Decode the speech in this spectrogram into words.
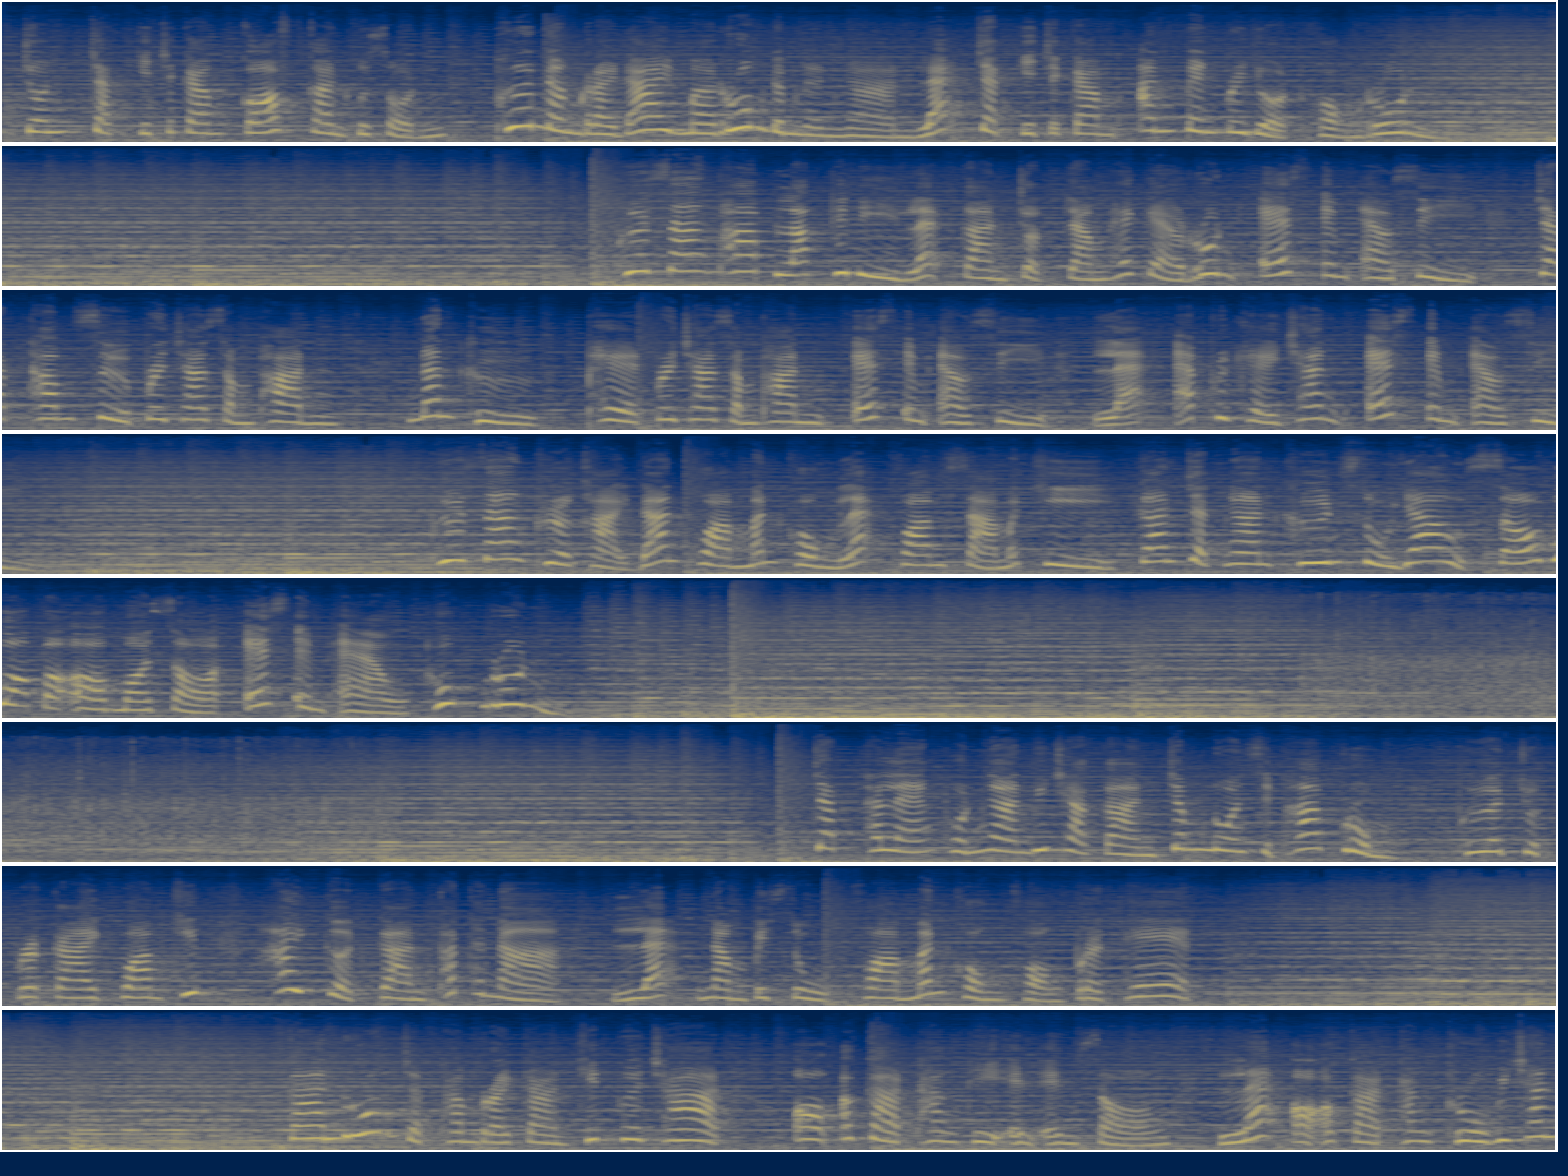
ดจนจัดกิจกรรมกอล์ฟการกุศล เพื่อนำรายได้มาร่วมดำเนินงาน และจัดกิจกรรมอันเป็นประโยชน์ของรุ่น เพื่อสร้างภาพลักษณ์ที่ดีและการจดจำให้แก่รุ่น SML4 จัดทำสื่อประชาสัมพันธ์ นั่นคือเพจประชาสัมพันธ์ SML4 และแอปพลิเคชัน SML4 เพื่อสร้างเครือข่ายด้านความมั่นคงและความสามัคคี การจัดงานคืนสู่เย้า สวปอมศ SML ทุกรุ่น จัดแถลงผลงานวิชาการจำนวน 15 กลุ่ม เพื่อจุดประกายความคิดให้เกิดการพัฒนา และนำไปสู่ความมั่นคงของประเทศ การร่วมจัดทำรายการคิดเพื่อชาติ ออกอากาศทาง TNN 2 และออกอากาศทาง True Vision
